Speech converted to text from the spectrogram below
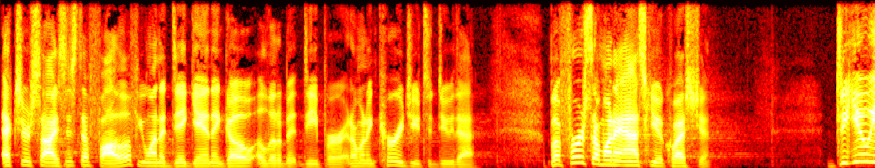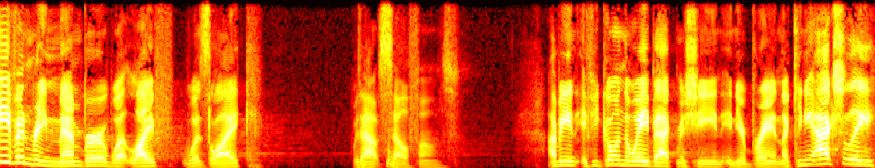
exercises to follow if you want to dig in and go a little bit deeper. And I want to encourage you to do that. But first, I want to ask you a question Do you even remember what life was like without cell phones? I mean, if you go in the Wayback Machine in your brain, like, can you actually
